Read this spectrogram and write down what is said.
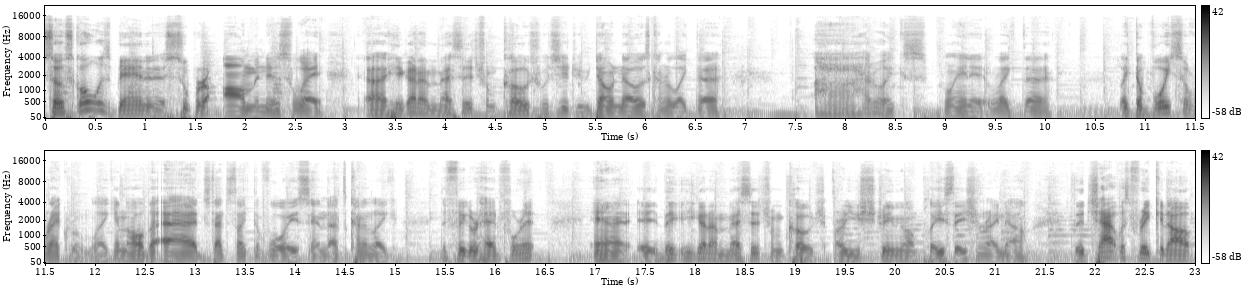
So Sk0l was banned in a super ominous way. Uh, he got a message from Coach, which if you don't know is kind of like the, uh, how do I explain it? Like the, like the voice of Rec Room. Like in all the ads, that's like the voice, and that's kind of like the figurehead for it. And it, they, he got a message from Coach. Are you streaming on PlayStation right now? The chat was freaking out.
